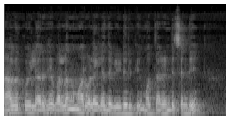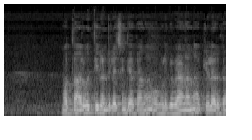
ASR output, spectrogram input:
நாகர்கோயில் அருகே வல்லங்கமார் வலையில் இந்த வீடு இருக்குது மொத்தம் ரெண்டு செண்டு. மொத்தம் அறுபத்தி ரெண்டு லட்சம் கேட்காங்க. உங்களுக்கு வேணும்னா கீழே இருக்கிற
